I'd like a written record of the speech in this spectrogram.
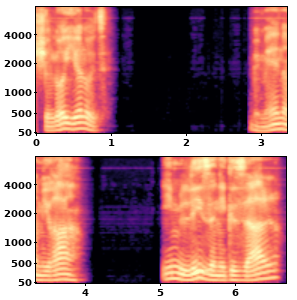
שלא יהיה לו את זה. במעין אמירה אם לי זה נגזל,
